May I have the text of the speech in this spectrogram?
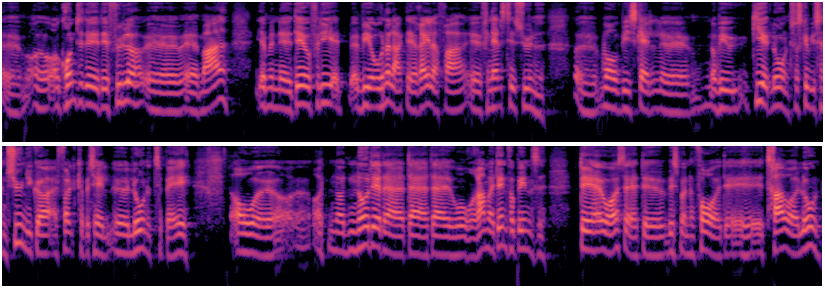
Øh, og, og grund til det, det fylder øh, øh meget, jamen øh, det er jo fordi, at vi har underlagt øh, regler fra øh, Finanstilsynet, øh, hvor vi skal, øh, når vi giver et lån, så skal vi sandsynliggøre, at folk kan betale øh, lånet tilbage. Og, øh, og når noget der, der, der, der jo rammer i den forbindelse, det er jo også, at øh, hvis man får et, et 30-årigt lån,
